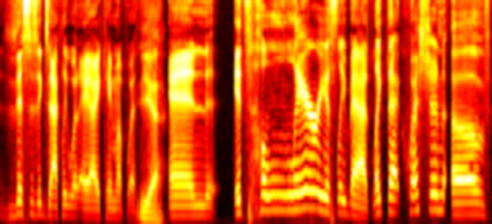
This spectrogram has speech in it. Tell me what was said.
this is exactly what AI came up with. Yeah. and it's hilariously bad. Like that question of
